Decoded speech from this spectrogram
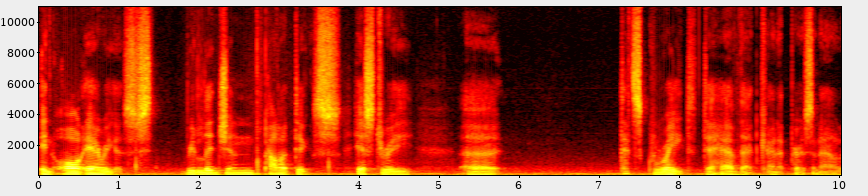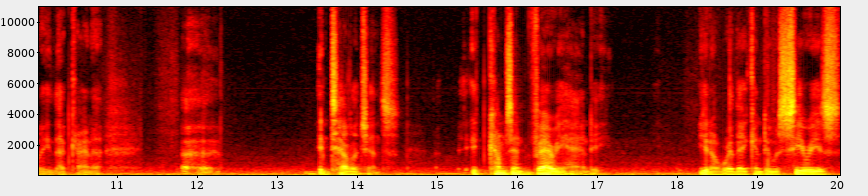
in all areas religion, politics, history, uh, that's great to have that kind of personality, that kind of uh, intelligence. It comes in very handy, you know, where they can do a serious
